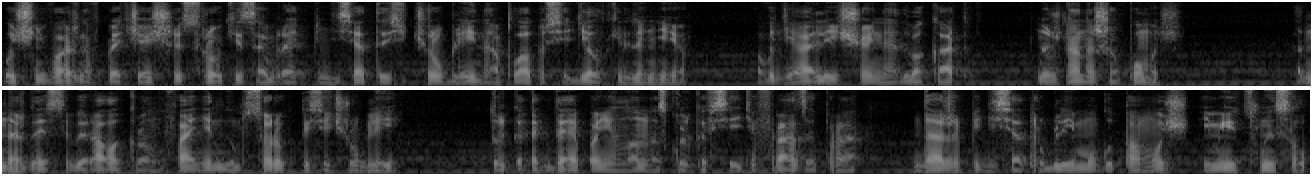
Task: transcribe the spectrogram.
Очень важно в кратчайшие сроки собрать 50 тысяч рублей на оплату сиделки для нее, а в идеале еще и на адвокатов. Нужна наша помощь. Однажды я собирала краунфайдингом 40 тысяч рублей. Только тогда я поняла, насколько все эти фразы про «даже 50 рублей могут помочь» имеют смысл.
